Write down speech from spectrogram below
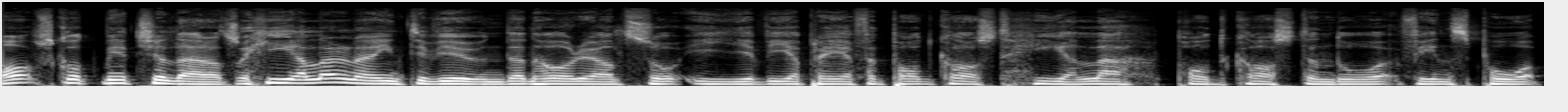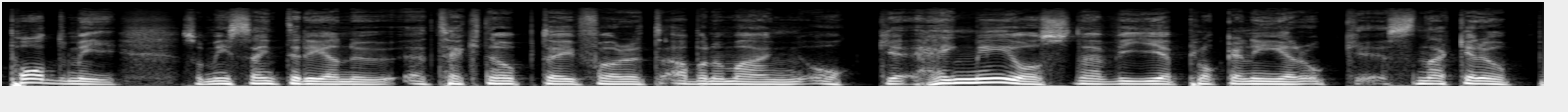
Ja, Scott Mitchell där alltså. Hela den här intervjun den hör du alltså i Viaplay F1 Podcast. Hela podcasten då finns på Podme. Så missa inte det nu. Eh, teckna upp dig för ett abonnemang och eh, häng med oss när vi eh, plockar ner och snackar upp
